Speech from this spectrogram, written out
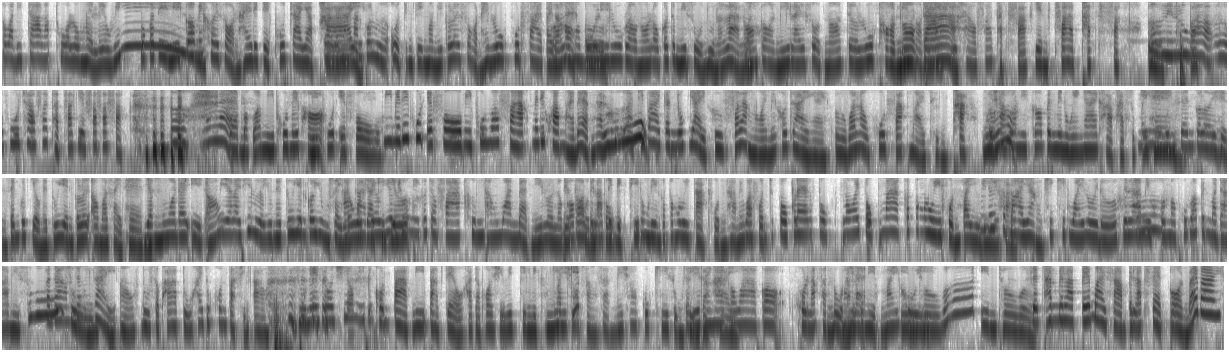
สวัสดีจ้ารับทัวร์ลงหน่อยเร็ววิปกติมีก็ไม่เคยสอนให้เด็กๆ พูดจาหยาบคายวันนั้นมันก็เหลืออดจริงๆมามีก็เลยสอนให้ลูกพูดไฟล์ไปนั่นแหละมาบูลลี่ลูกเราเนาะเราก็จะมีศูนย์อยู่นั่นแหละเนาะวันก่อนมีไลฟ์สดเนาะเจอลูกถอนงอกจ้าพูดเช้าฟาดผัดฟัก เย็นฟาดพัดฟักเออลิ้นรู้ว่าเออพูดเช้าฟาดผัดฟักเย็นฟาดฟาดฟักเออนั่นแหละแซบบอกว่ามีพูดไม่พอมีพูด F4 มีไม่ได้พูด F4 มีพูดว่าฟักไม่ได้ความหมายแบบนั้นคืออธิบายกันยกใหญ่คือฝรั่งน้อยไม่เข้าใจไง เออว่าเราพูดฟักหมายถึงผัก มื้อเช้าวันนี้ก็เป็นเมนูง่ายๆค่ะ ผัดซุกี้แห้งไม่มีวุ้นเส้นก็เลยเห็นเส้นก๋วยเตี๋ยวในตู้เย็นก็เลยเอามาใส่แทน ยังมั่วได้อีกเอ้ามีอะไรที่เหลืออยู่ในตู้เย็นก็ยุ่มใส่โลดอย่าคิดเยอะช่วงนี้ก็จะฟ้าครึมทั้งวันแบบนี้เลยแล้วก็ตอนไปรับเด็กๆที่โรงเรียนก็ต้องลุยตากฝนค่ะ ไม่ว่าฝนจะตกแรงตกน้อยตกมากก็ต้องลุยฝนไปอยู่ดีไม่ได้สบายอย่างที่คิดไว้เลยเด้อเวลามีคนมาพูดว่าเป็นมาดามนี่สู้มาดามจังไดเอาดูสภาพดูให้ทุกคนตัดสินเอาอยู่ในโซเชียลมีเป็นคนปากดีปากแจ๋วค่ะ แต่พอชีวิตจริงนี่คือเงียบไม่ชอบสังสรรค์ไม่ชอบคุกคีสูงสิงกับใครก็ว่าก็คนรักสันโดษนั่นแหละไม่สนิทไม่คุย introvert introvert เสร็จทันเวลาเป๊ะบ่ายสามไปรับแสบก่อนบายบาย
